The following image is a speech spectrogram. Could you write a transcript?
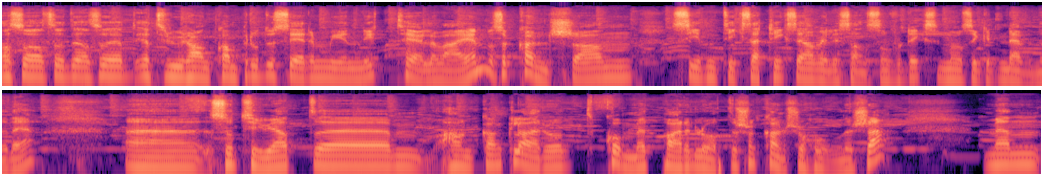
Altså, altså, det, altså jeg, tror han kan produsere mye nytt hele veien. Og så kanskje han, siden Tix er Tix, jeg har veldig sansen for Tix, må sikkert nevne det, Uh, så tror jeg at uh, han kan klare å komme med et par låter som kanskje holder seg. Men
